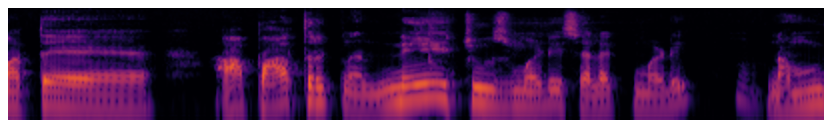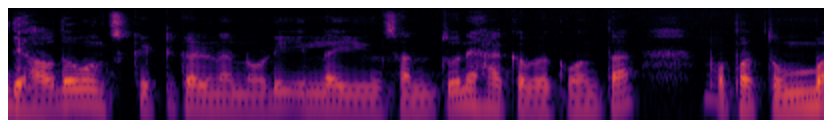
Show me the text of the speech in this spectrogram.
ಮತ್ತು ಆ ಪಾತ್ರಕ್ಕೆ ನನ್ನೇ ಚೂಸ್ ಮಾಡಿ ಸೆಲೆಕ್ಟ್ ಮಾಡಿ ನಮ್ದು ಯಾವುದೋ ಒಂದು ಸ್ಕಿಟ್ಗಳನ್ನ ನೋಡಿ ಇಲ್ಲ ಈ ಸಂತೂನೇ ಹಾಕಬೇಕು ಅಂತ ಪಾಪ ತುಂಬ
